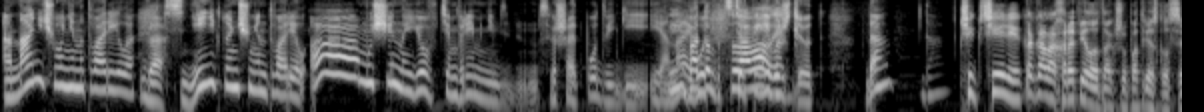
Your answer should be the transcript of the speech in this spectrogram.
она ничего не натворила, Да. с ней никто ничего не натворил, а мужчина ее тем временем совершает подвиги, и она его потом терпеливо и- ждет. Да, да. Чик-черик. Как она храпела так, что потрескался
